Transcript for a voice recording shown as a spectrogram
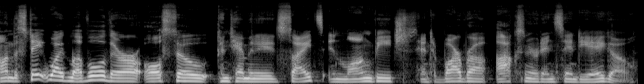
On the statewide level, there are also contaminated sites in Long Beach, Santa Barbara, Oxnard, and San Diego.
